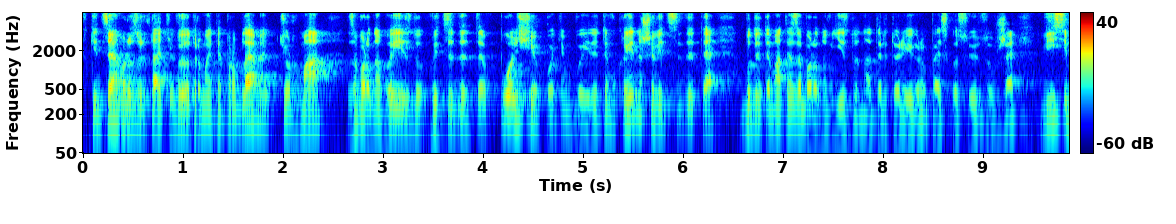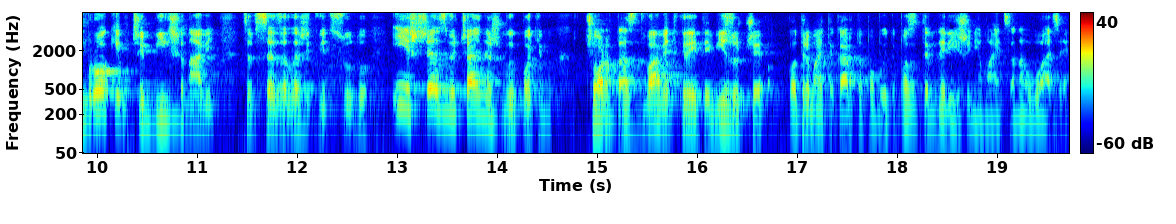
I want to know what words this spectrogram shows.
В кінцевому результаті ви отримаєте проблеми, тюрма, заборона виїзду, відсидите в Польщі, потім виїдете в Україну, що відсидите, будете мати заборону в'їзду на територію Європейського Союзу вже 8 років чи більше навіть. Це все залежить від суду. І ще, звичайно ж, ви потім чорта з два відкрийте візу чи отримаєте карту побиту. Позитивне рішення мається на увазі.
